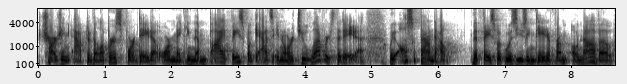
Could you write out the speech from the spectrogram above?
charging app developers for data or making them buy Facebook ads in order to leverage the data. We also found out that Facebook was using data from Onavo,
